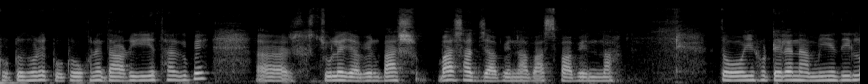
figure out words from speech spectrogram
টোটো ধরে টোটো ওখানে দাঁড়িয়ে থাকবে আর চলে যাবেন। বাস বাস আর যাবে না, বাস পাবেন না। তো ওই হোটেলে নামিয়ে দিল।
